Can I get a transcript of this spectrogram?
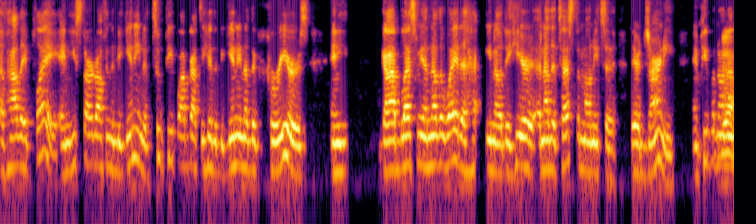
of how they play. And you start off in the beginning of two people I've got to hear the beginning of their careers, and God bless me another way to you know to hear another testimony to their journey. And people don't Yeah.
